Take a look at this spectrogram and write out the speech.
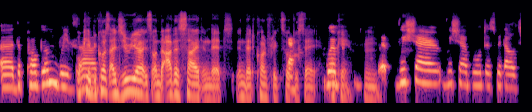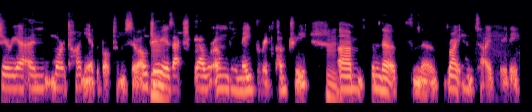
uh, the problem with okay uh, because algeria is on the other side in that in that conflict so yeah, to say okay hmm. we share we share borders with algeria and mauritania at the bottom so algeria hmm. is actually our only neighboring country hmm. um, from the from the right hand side really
